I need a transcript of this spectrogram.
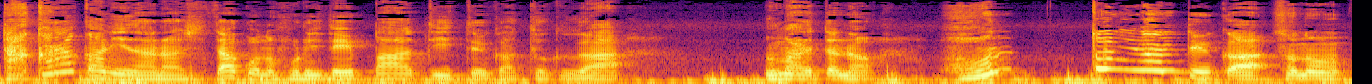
高らかに鳴らしたこのホリデーパーティーという楽曲が生まれたのは、本当になんていうか、その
